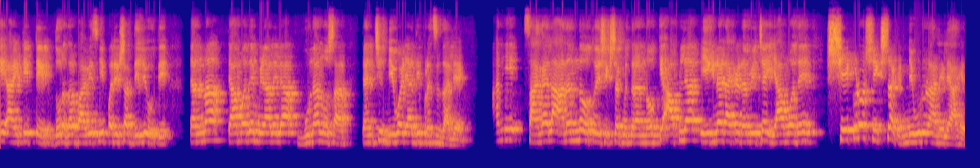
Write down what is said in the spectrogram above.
A I T TET दोन हजार बावीस ही परीक्षा दिली होती त्यांना त्यामध्ये मिळालेल्या गुणानुसार त्यांची निवड यादी प्रसिद्ध झाली आहे. आणि सांगायला आनंद होतोय शिक्षक मित्रांनो की आपल्या इग्नाइट अकॅडमीच्या यामध्ये शेकडो शिक्षक निवडून आलेले आहेत.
